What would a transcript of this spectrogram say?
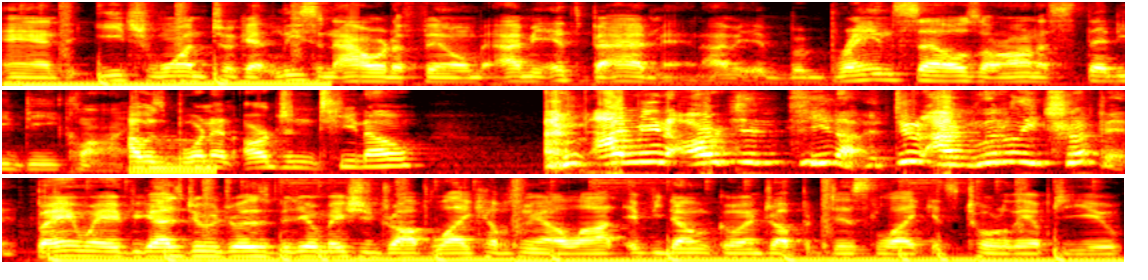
and each one took at least an hour to film. I mean, it's bad, man. I mean, brain cells are on a steady decline. I was born in Argentina. I mean Argentina. Dude, I'm literally tripping. But anyway, if you guys do enjoy this video, make sure you drop a like. Helps me out a lot. If you don't, go ahead and drop a dislike. It's totally up to you.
